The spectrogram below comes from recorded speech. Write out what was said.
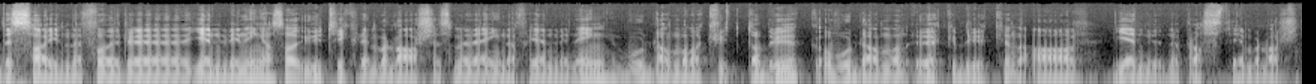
designe for uh, gjenvinning. Altså utvikle emballasje som er egnet for gjenvinning. Hvordan man har kutta bruk, og hvordan man øker bruken av gjenvunnet plast i emballasjen.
